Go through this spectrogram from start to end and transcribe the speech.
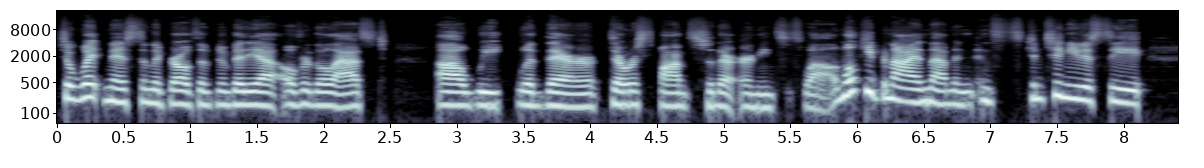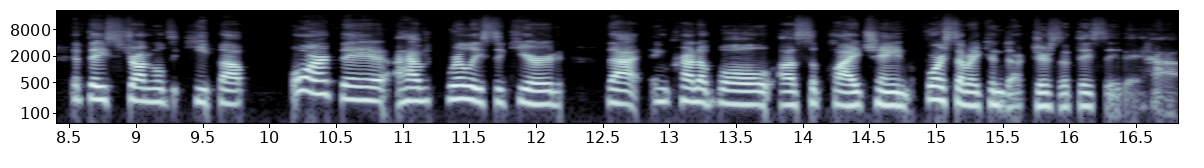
to witness in the growth of Nvidia over the last uh, week with their their response to their earnings as well. And we'll keep an eye on them and, and continue to see if they struggle to keep up or if they have really secured that incredible uh, supply chain for semiconductors that they say they have.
